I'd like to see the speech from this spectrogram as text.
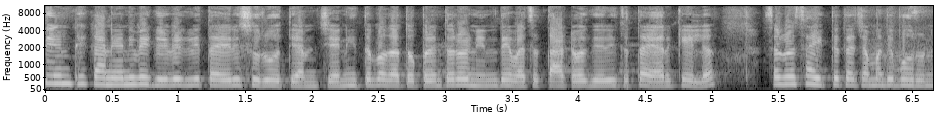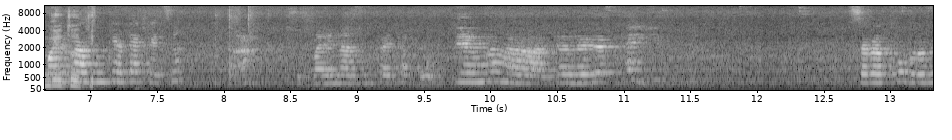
तीन ठिकाणी आणि वेगळी वेगळी तयारी सुरू होती आमची. आणि इथं बघा तोपर्यंत रोहिणीने देवाचं ताट वगैरे इथं तयार केलं. सगळं साहित्य त्याच्यामध्ये भरून घेत होती. सगळं खोबरं टाकायचं सुपारी अजून काय टाकू ते मला त्या डब्यात खायची सगळं खोबरं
